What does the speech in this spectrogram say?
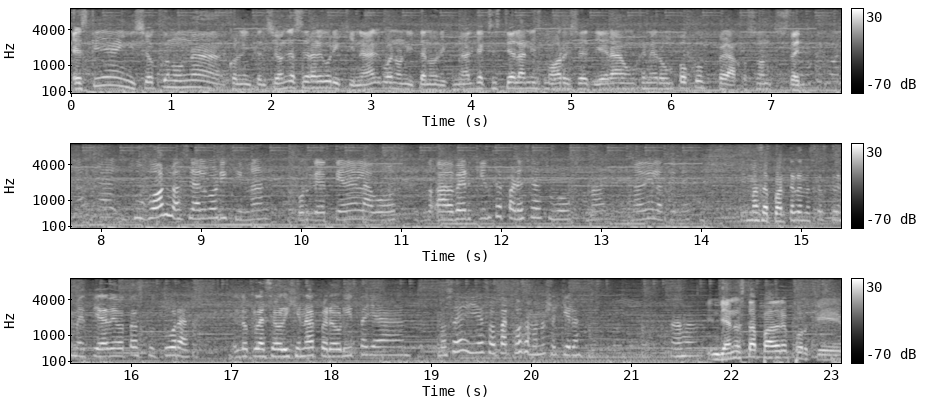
Es que ella inició con una con la intención de hacer algo original. Bueno, ni tan original, ya existía Alanis Morissette y era un género un poco pegajoso. Entonces, Su voz lo hacía algo original, porque tiene la voz. A ver, ¿quién se parece a su voz? Nadie, nadie la tiene así. Y más aparte las mezclas que le metía de otras culturas. Es lo que le hacía original, pero ahorita ya, no sé, ya es otra cosa, menos Shakira. Ajá. Ya no está padre porque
